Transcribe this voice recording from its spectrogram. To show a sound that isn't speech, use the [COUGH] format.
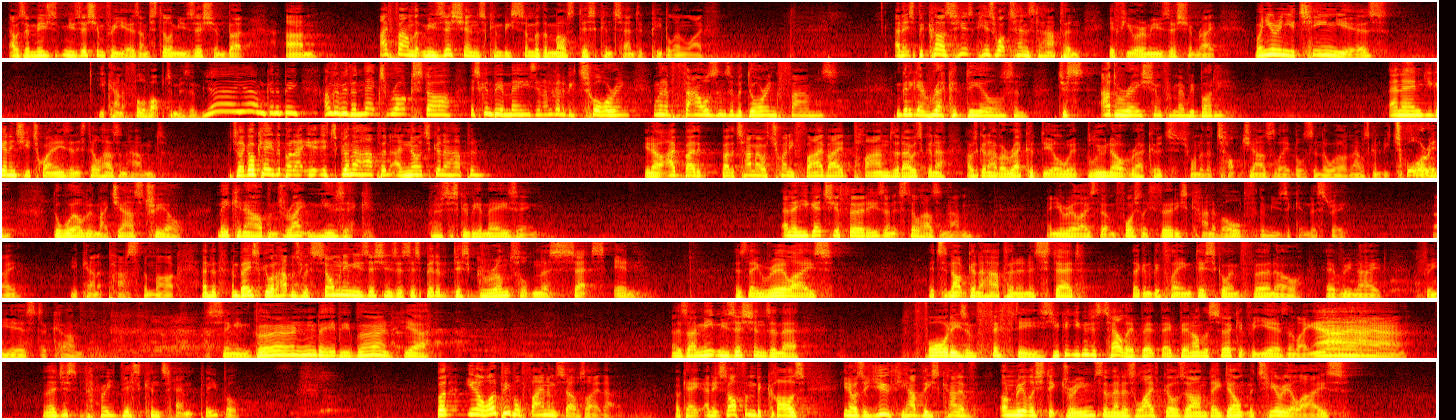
I was a mu- musician for years. I'm still a musician, but um, I found that musicians can be some of the most discontented people in life. And it's because here's, here's what tends to happen if you're a musician, right? When you're in your teen years, you're kind of full of optimism. Yeah, yeah, I'm going to be, I'm going to be the next rock star. It's going to be amazing. I'm going to be touring. I'm going to have thousands of adoring fans. I'm going to get record deals and just adoration from everybody. And then you get into your 20s and it still hasn't happened. It's like, okay, but I, it's going to happen. I know it's going to happen. You know, I, by, the, by the time I was 25, I had planned that I was going to I was going to have a record deal with Blue Note Records. It's one of the top jazz labels in the world. And I was going to be touring the world with my jazz trio, making albums, writing music. And it was just going to be amazing. And then you get to your 30s and it still hasn't happened. And you realize that unfortunately 30 is kind of old for the music industry, right? You kind of pass the mark. And, and basically, what happens with so many musicians is this bit of disgruntledness sets in as they realize it's not going to happen, and instead, they're going to be playing Disco Inferno every night for years to come. Singing, Burn, baby, burn. Yeah. And as I meet musicians in their 40s and 50s, you can, you can just tell they've been, they've been on the circuit for years. And they're like, ah. And they're just [LAUGHS] very discontent people. But, you know, a lot of people find themselves like that. Okay? And it's often because, you know, as a youth, you have these kind of unrealistic dreams, and then as life goes on, they don't materialize.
